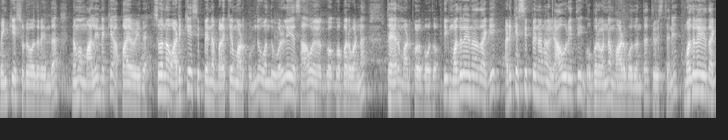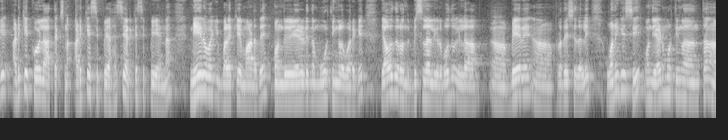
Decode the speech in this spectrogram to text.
ಬೆಂಕಿ ಸುಡುವುದರಿಂದ ನಮ್ಮ ಮಾಲಿನ್ಯಕ್ಕೆ ಅಪಾಯವಿದೆ. ಸೊ ನಾವು ಅಡಿಕೆ ಸಿಪ್ಪೆಯನ್ನು ಬಳಕೆ ಮಾಡ್ಕೊಂಡು ಒಂದು ಒಳ್ಳೆಯ ಸಾವಯವ ಗೊಬ್ಬರವನ್ನ ತಯಾರು ಮಾಡ್ಕೊಳ್ಬಹುದು ಈಗ ಮೊದಲನೇದಾಗಿ ಅಡಿಕೆ ಸಿಪ್ಪೆನ ನಾವು ಯಾವ ರೀತಿ ಗೊಬ್ಬರವನ್ನ ಮಾಡಬಹುದು ಅಂತ ತಿಳಿಸ್ತೇನೆ. ಮೊದಲನೇದಾಗಿ ಅಡಿಕೆ ಕೊಯ್ಲು ಆದ ತಕ್ಷಣ ಅಡಿಕೆ ಸಿಪ್ಪೆ ಹಸಿ ಅಡಿಕೆ ಸಿಪ್ಪೆಯನ್ನ ನೇರವಾಗಿ ಬಳಕೆ ಮಾಡದೆ ಒಂದು ಎರಡರಿಂದ ಮೂರು ತಿಂಗಳವರೆಗೆ ಯಾವುದರ ಒಂದು ಬಿಸಿಲಲ್ಲಿ ಇರ್ಬೋದು ಇಲ್ಲ ಬೇರೆ ಪ್ರದೇಶದಲ್ಲಿ ಒಣಗಿಸಿ ಒಂದು ಎರಡು ಮೂರು ತಿಂಗಳ ಅಂತ ಆ,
